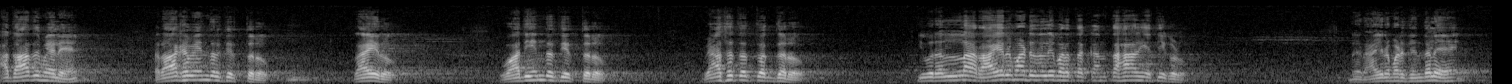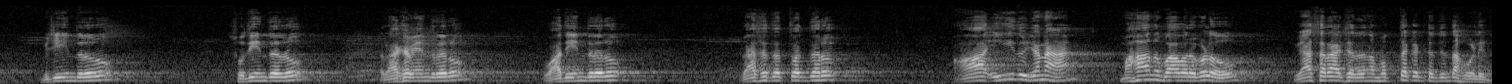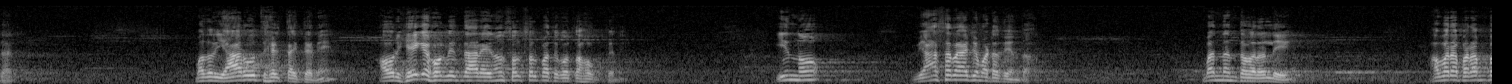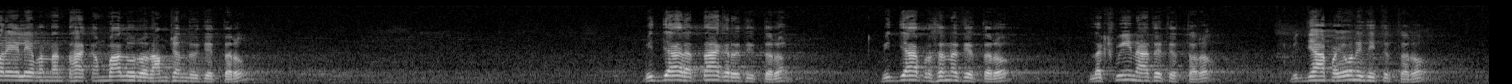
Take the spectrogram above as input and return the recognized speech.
ಅದಾದ ಮೇಲೆ ರಾಘವೇಂದ್ರ ತೀರ್ಥರು, ರಾಯರು ವಾದೀಂದ್ರ ತೀರ್ಥರು ವ್ಯಾಸತತ್ವಜ್ಞರು ಇವರೆಲ್ಲ ರಾಯರ ಮಠದಲ್ಲಿ ಬರತಕ್ಕಂತಹ ಯತಿಗಳು. ರಾಯರ ಮಠದಿಂದಲೇ ವಿಜಯೇಂದ್ರರು ಸುಧೀಂದ್ರರು ರಾಘವೇಂದ್ರರು, ವಾದೀಂದ್ರರು ವ್ಯಾಸತತ್ವಜ್ಞರು ಆ ಐದು ಜನ ಮಹಾನುಭಾವರುಗಳು ವ್ಯಾಸರಾಜರನ್ನು ಮುಕ್ತಕಂಠದಿಂದ ಹೊಗಳಿದ್ದಾರೆ. ಮೊದಲು ಯಾರು ಅಂತ ಹೇಳ್ತಾ ಇದ್ದೇನೆ, ಅವರು ಹೇಗೆ ಹೊಗಳಿದ್ದಾರೆ ಏನೋ ಸ್ವಲ್ಪ ಸ್ವಲ್ಪ ತಗೋತಾ ಹೋಗ್ತೇನೆ. ಇನ್ನು ವ್ಯಾಸರಾಜ ಮಠದಿಂದ ಬಂದಂಥವರಲ್ಲಿ ಅವರ ಪರಂಪರೆಯಲ್ಲಿ ಬಂದಂತಹ ಕಂಬಾಲೂರು ರಾಮಚಂದ್ರ ತೀರ್ಥರು, ವಿದ್ಯಾ ರತ್ನಾಕರ ತೀರ್ಥರು, ವಿದ್ಯಾ ಪ್ರಸನ್ನ ತೀರ್ಥರು, ಲಕ್ಷ್ಮೀನಾಥ ತೀರ್ಥರು ವಿದ್ಯಾ ಪಯೋನಿಧಿ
